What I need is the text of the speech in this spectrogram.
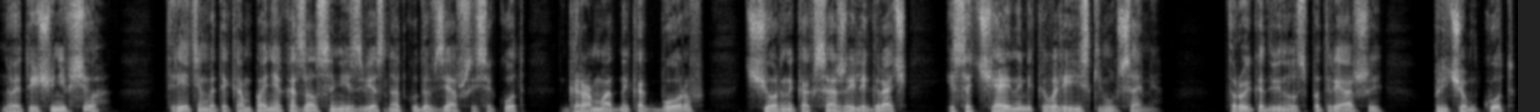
Но это еще не все. Третьим в этой компании оказался неизвестно откуда взявшийся кот, громадный как боров, черный как сажа или грач и с отчаянными кавалерийскими усами. Тройка двинулась в патриарши, причем кот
